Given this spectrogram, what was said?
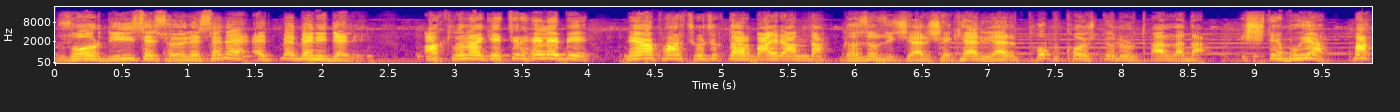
Zor değilse söylesene etme beni deli. Aklına getir hele bir. Ne yapar çocuklar bayramda? Gazoz içer şeker yer top koşturur tarlada. İşte bu ya. Bak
